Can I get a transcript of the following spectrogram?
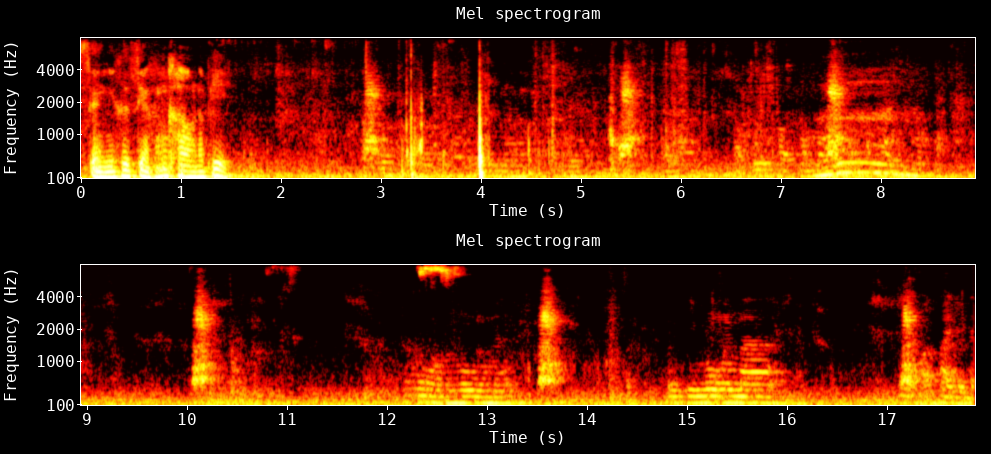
เสียงนี้คือเสียงข้างเขานะพี่ โอ้งูนะบางทีงูมันมาอาศัยอยู่ใน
